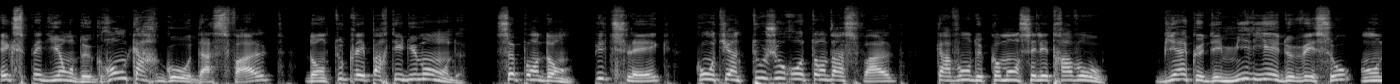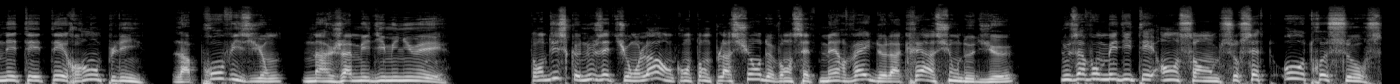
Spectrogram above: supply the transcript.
expédiant de grands cargos d'asphalte dans toutes les parties du monde. Cependant, Pitch Lake contient toujours autant d'asphalte qu'avant de commencer les travaux. Bien que des milliers de vaisseaux en aient été remplis, la provision n'a jamais diminué. Tandis que nous étions là en contemplation devant cette merveille de la création de Dieu, nous avons médité ensemble sur cette autre source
